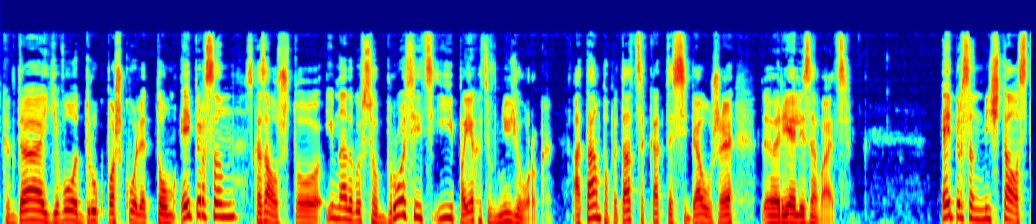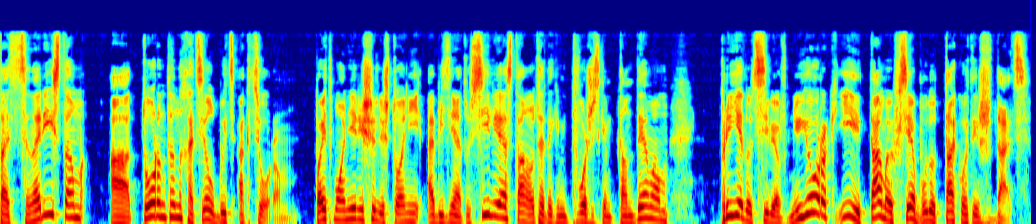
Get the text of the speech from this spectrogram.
когда его друг по школе Том Эперсон сказал, что им надо бы все бросить и поехать в Нью-Йорк, а там попытаться как-то себя уже э, реализовать. Эперсон мечтал стать сценаристом, а Торнтон хотел быть актером. Поэтому они решили, что они объединят усилия, станут таким творческим тандемом, приедут себе в Нью-Йорк, и там их все будут так вот и ждать.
